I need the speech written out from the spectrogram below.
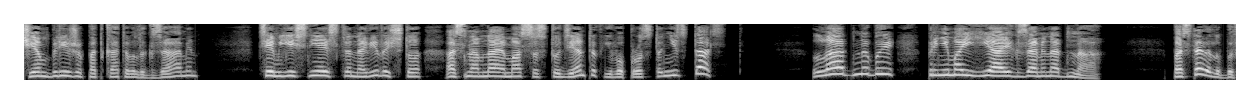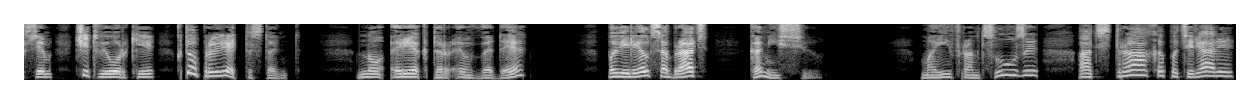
Чем ближе подкатывал экзамен, тем яснее становилось, что основная масса студентов его просто не сдаст. Ладно бы, принимай я экзамен одна. Поставила бы всем четверки, кто проверять-то станет. Но ректор МВД повелел собрать комиссию. Мои французы от страха потеряли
